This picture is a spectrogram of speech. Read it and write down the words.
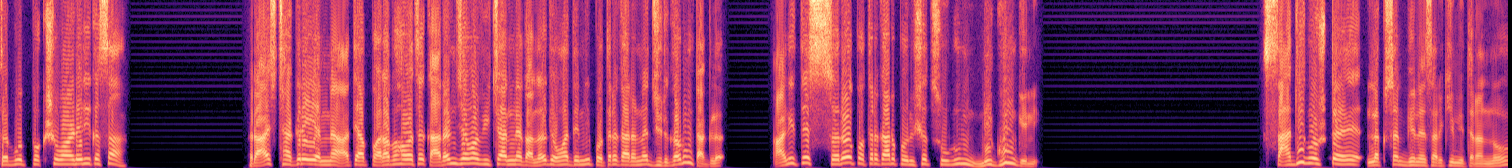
तर मग पक्ष वाढेल कसा? राज ठाकरे यांना त्या पराभवाचं कारण जेव्हा विचारण्यात आलं तेव्हा त्यांनी पत्रकारांना झिडकारून टाकलं आणि ते सरळ पत्रकार परिषद सोडून निघून गेली. साधी गोष्ट आहे लक्षात घेण्यासारखी मित्रांनो.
